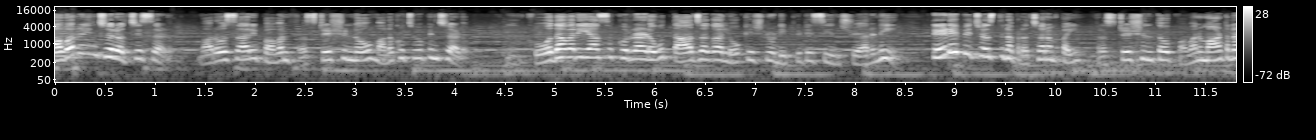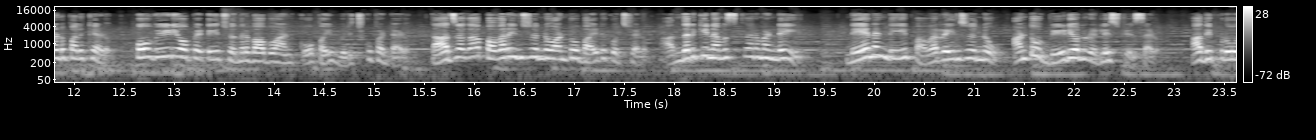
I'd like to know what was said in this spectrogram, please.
పవర్ రేంజర్ వచ్చేసాడు మరోసారి పవన్ ఫ్రస్ట్రేషన్ మనకు చూపించాడు. ఈ గోదావరి యాస కుర్రాడు తాజాగా లోకేష్ను డిప్యూటీ సీఎం చేయాలని టీడీపీ చేస్తున్న ప్రచారంపై ఫ్రస్ట్రేషన్తో పవన్ మాటలను పలికాడు. ఓ వీడియో పెట్టి చంద్రబాబు అండ్ కోపై విరుచుకుపడ్డాడు. తాజాగా పవర్ రేంజర్ను అంటూ బయటకొచ్చాడు. అందరికీ నమస్కారం అండి. నేనండి పవర్ రేంజర్ను అంటూ వీడియోను రిలీజ్ చేశాడు. అది ఇప్పుడు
